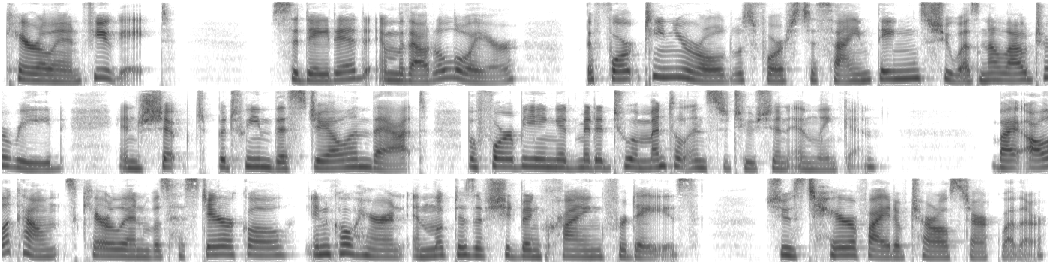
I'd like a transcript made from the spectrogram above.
Caril Ann Fugate. Sedated and without a lawyer, The 14 year old was forced to sign things she wasn't allowed to read and shipped between this jail and that before being admitted to a mental institution in Lincoln. By all accounts, Caril Ann was hysterical, incoherent, and looked as if she'd been crying for days. She was terrified of Charles Starkweather,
